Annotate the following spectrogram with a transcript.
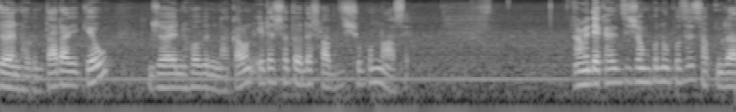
জয়েন হবেন। তার আগে কেউ জয়েন হবেন না, কারণ এটার সাথে ওটা সাদৃশ্যপূর্ণ আছে। আমি দেখা দিচ্ছি সম্পূর্ণ প্রসেস আপনারা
